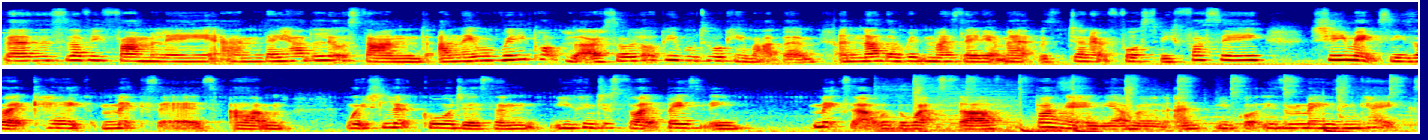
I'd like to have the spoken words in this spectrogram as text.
they're this lovely family and they had a little stand and they were really popular. I saw a lot of people talking about them. Another really nice lady I met was Jenna Forced to be Fussy. She makes these like cake mixes um, which look gorgeous and you can just like basically mix it up with the wet stuff, bung it in the oven and you've got these amazing cakes.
